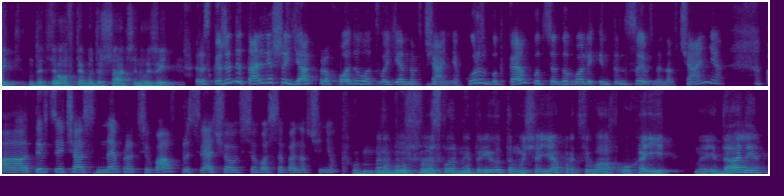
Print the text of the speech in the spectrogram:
лежить до цього в тебе душа чи не лежить. Розкажи детальніше, як проходило твоє навчання. Курс буткемпу це доволі інтенсивне навчання. А ти в цей час не працював, присвячував всього себе навчанню. В мене був е, складний період, тому що я працював у ХАІ і далі.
